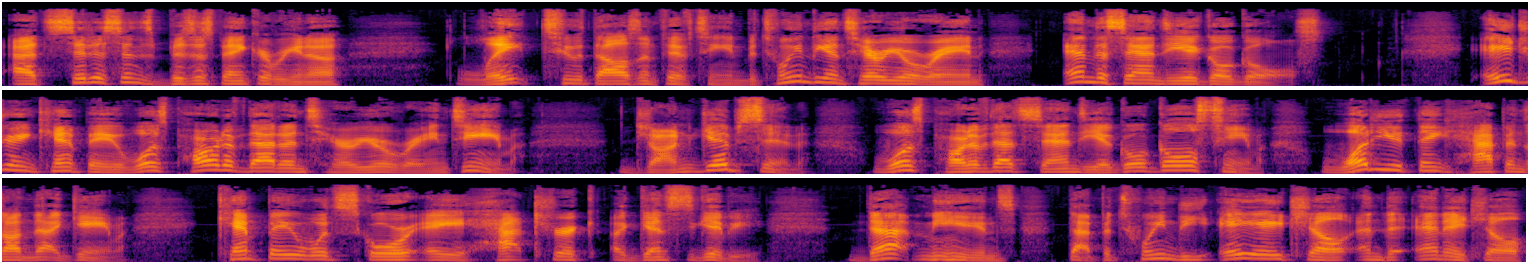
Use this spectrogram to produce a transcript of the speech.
at Citizens Business Bank Arena late 2015 between the Ontario Reign and the San Diego Gulls. Adrian Kempe was part of that Ontario Reign team. John Gibson was part of that San Diego Gulls team. What do you think happened on that game? Kempe would score a hat trick against Gibby. That means that between the AHL and the NHL,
